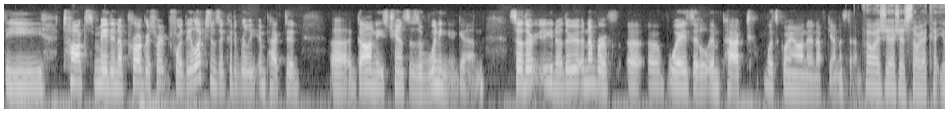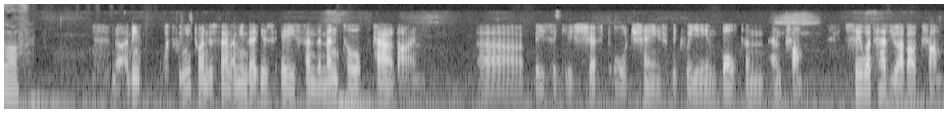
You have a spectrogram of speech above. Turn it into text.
the talks made enough progress right before the elections, it could have really impacted uh, Ghani's chances of winning again. So there, you know, there are a number of, uh, of ways it'll impact what's going on in Afghanistan. Fawaz sorry, I cut you off. No, I mean, what we need to understand, I mean, there is a fundamental paradigm uh, basically shift or change between Bolton and Trump. Say what have you about Trump.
